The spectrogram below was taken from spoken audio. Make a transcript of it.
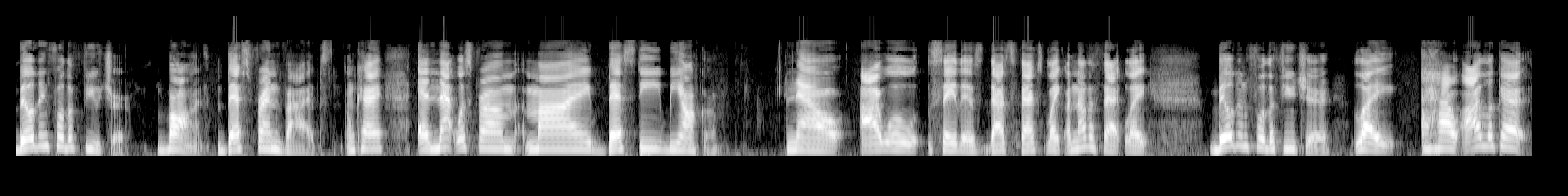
building for the future, bond, best friend vibes. Okay. And that was from my bestie, Bianca. Now, I will say this that's facts. Like another fact, like building for the future, like how I look at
